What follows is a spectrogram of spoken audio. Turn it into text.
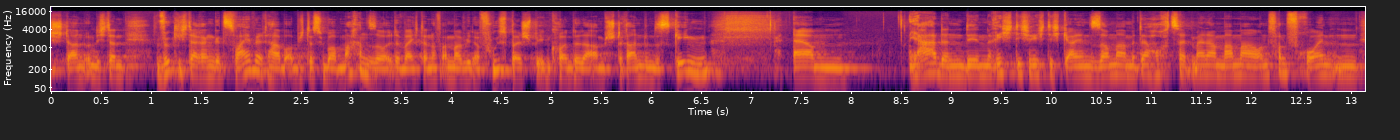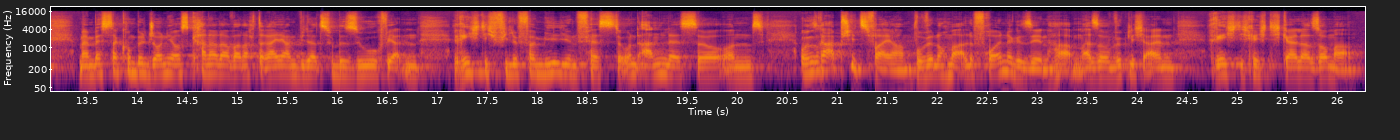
stand und ich dann wirklich daran gezweifelt habe, ob ich das überhaupt machen sollte, weil ich dann auf einmal wieder Fußball spielen konnte da am Strand und es ging. Ähm, ja, dann den richtig, richtig geilen Sommer mit der Hochzeit meiner Mama und von Freunden. Mein bester Kumpel Johnny aus Kanada war nach drei Jahren wieder zu Besuch. Wir hatten richtig viele Familienfeste und Anlässe und unsere Abschiedsfeier, wo wir nochmal alle Freunde gesehen haben. Also wirklich ein richtig, richtig geiler Sommer.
